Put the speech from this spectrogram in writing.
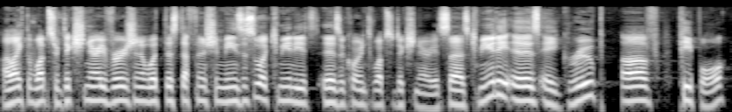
I like the Webster Dictionary version of what this definition means. This is what community is according to Webster Dictionary. It says community is a group of people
